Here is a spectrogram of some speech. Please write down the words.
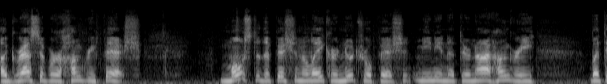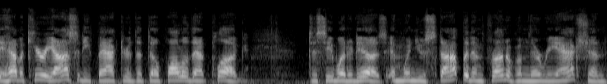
aggressive or hungry fish. Most of the fish in the lake are neutral fish, meaning that they're not hungry, but they have a curiosity factor that they'll follow that plug to see what it is. And when you stop it in front of them, their reaction,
